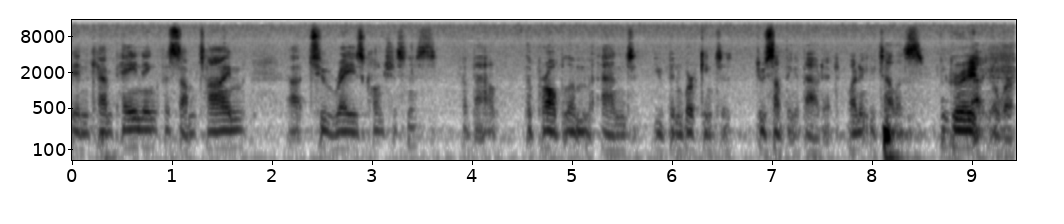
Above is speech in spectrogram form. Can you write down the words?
been campaigning for some time uh, to raise consciousness about the problem, and you've been working to do something about it. Why don't you tell us Great. about your work?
